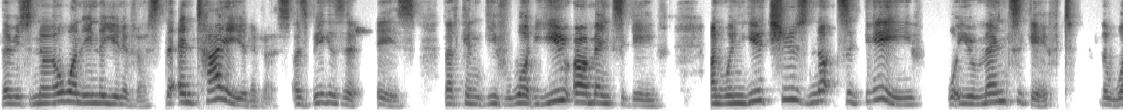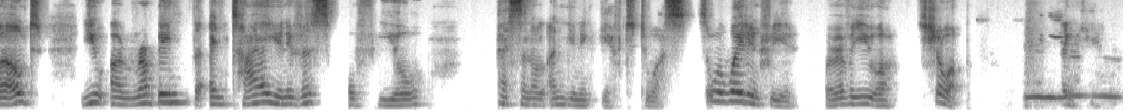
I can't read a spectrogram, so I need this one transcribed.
there is no one in the universe, the entire universe, as big as it is, that can give what you are meant to give. And when you choose not to give what you're meant to gift the world, you are robbing the entire universe of your personal and unique gift to us. So we're waiting for you wherever you are. Show up. Thank you.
